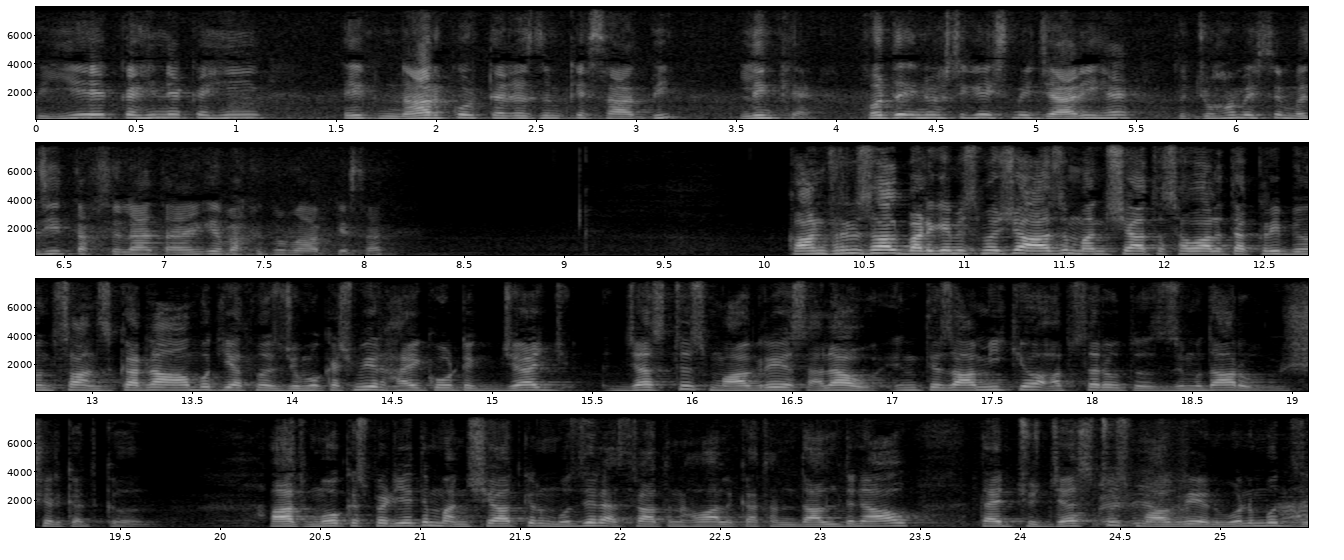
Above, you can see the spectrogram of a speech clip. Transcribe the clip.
तो ये कहीं ना कहीं एक नार्को टेररिज्म के साथ भी लिंक है। फर्दर इन्वेस्टिगेशन में जारी है तो जो हम इससे मजीद तफसलत आएँगे वक्त पर आपके साथ। कॉन्फ्रेंस हाल बडगमिस मज आज मनशियात हवाले तकरीब साज कर आमुत ये जम्मू कश्मीर हाई कोर्ट जज जस्टिस मागरेस अलाव इंतजामी के अफसरों तो जिम्मेदारों शिरकत कर अत मौके पे मनशियात कन मुजर असरात हवाले कथन दल दिन आव तत जस्टिस मागरेन वोनमुत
